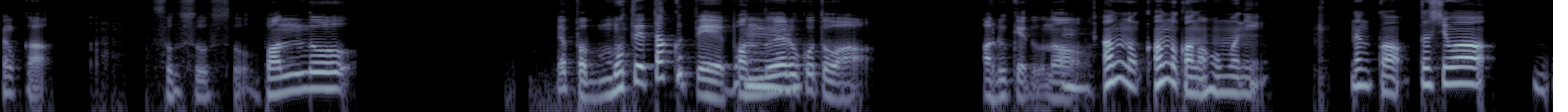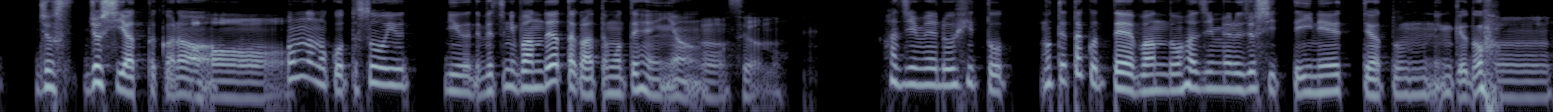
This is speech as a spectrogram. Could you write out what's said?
なんかそうそうそう。バンドやっぱモテたくてバンドやることはあるけどな、うん。あんのあんのかなほんまに。なんか私は女女子やったかあらあ女の子ってそういう理由で別にバンドやったからってモテへんやん、うんせやな。始める人モテたくてバンドを始める女子っていねえってやと思うねんけど。うん。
